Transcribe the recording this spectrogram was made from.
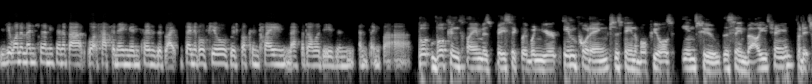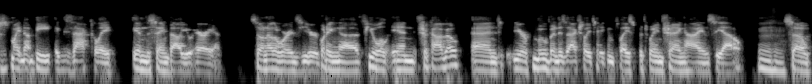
did you want to mention anything about what's happening in terms of like sustainable fuels with book and claim methodologies and, and things like that? Book, book and claim is basically when you're inputting sustainable fuels into the same value chain, but it just might not be exactly in the same value area. So in other words, you're putting uh, fuel in Chicago and your movement is actually taking place between Shanghai and Seattle. Mm-hmm. So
